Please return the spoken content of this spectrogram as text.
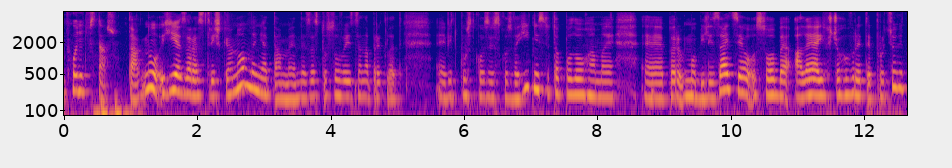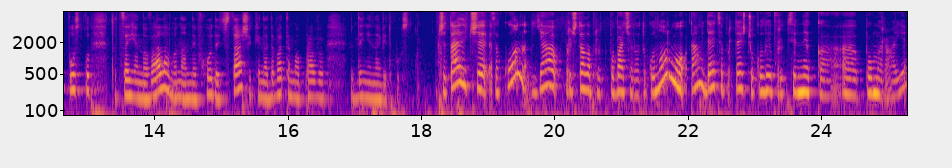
входять в стаж. Так, ну є зараз трішки оновлення, там е, не застосовується, наприклад, е, відпустка у зв'язку з вагітністю та пологами, е, мобілізація особи. Але якщо говорити про цю відпустку, то це є новела, вона не входить в стаж, який надаватиме право людині на відпустку. Читаючи закон, я прочитала про- побачила таку норму. Там йдеться про те, що коли працівник е, помирає.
